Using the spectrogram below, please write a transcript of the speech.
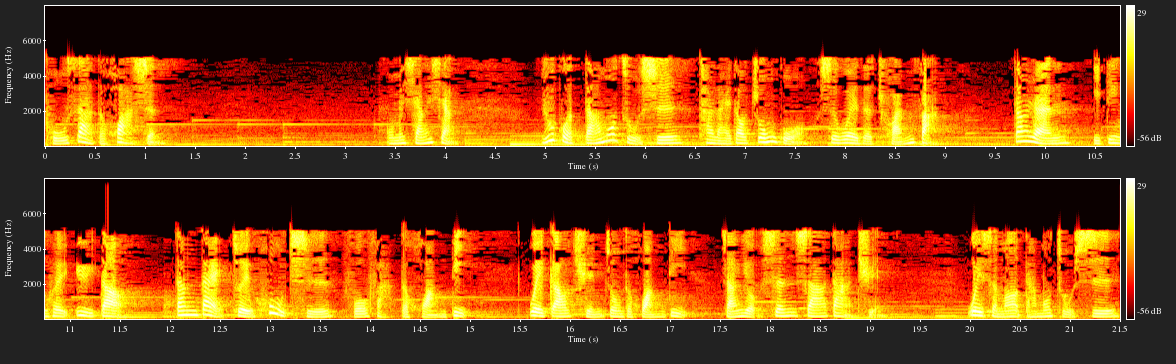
菩萨的化身。我们想想，如果达摩祖师他来到中国是为了传法，当然一定会遇到当代最护持佛法的皇帝。位高权重的皇帝，掌有生杀大权。为什么达摩祖师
